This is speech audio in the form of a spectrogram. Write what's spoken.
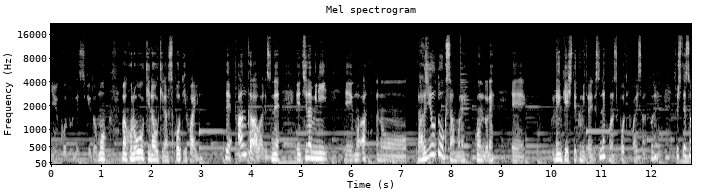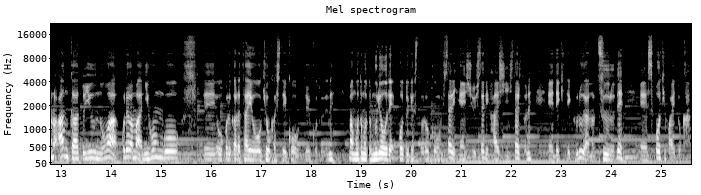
いうことですけども、まあ、この大きな大きな Spotify、で、アンカーはですね、えちなみに、えー、まあ、あのー、ラジオトークさんもね、今度ね、えー連携していくみたいですね、この Spotify さんとね。そしてそのアンカーというのは、これはまあ日本語をこれから対応を強化していこうということでね、もともと無料でポッドキャストを録音したり、編集したり、配信したりとね、できてくるあのツールで、Spotify とか、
